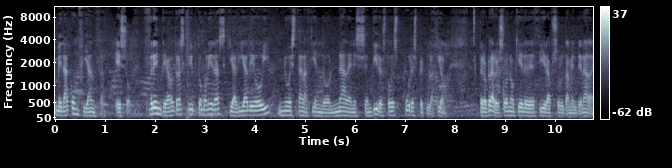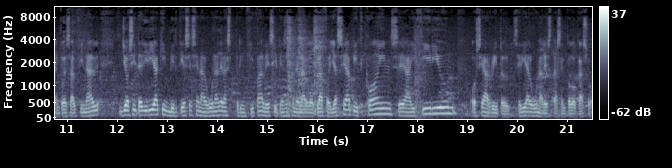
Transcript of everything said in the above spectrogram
me da confianza eso, frente a otras criptomonedas que a día de hoy no están haciendo nada en ese sentido, esto es pura especulación. Pero claro, eso no quiere decir absolutamente nada. Entonces, al final, yo sí te diría que invirtieses en alguna de las principales si piensas en el largo plazo, ya sea Bitcoin, sea Ethereum o sea Ripple. Sería alguna de estas en todo caso,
